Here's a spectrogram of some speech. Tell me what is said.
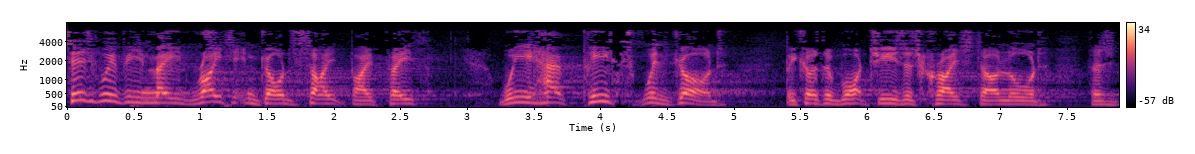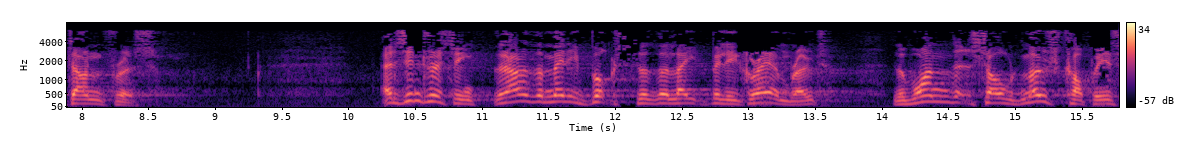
since we've been made right in God's sight by faith, we have peace with God because of what Jesus Christ our Lord has done for us. And it's interesting that out of the many books that the late Billy Graham wrote, the one that sold most copies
